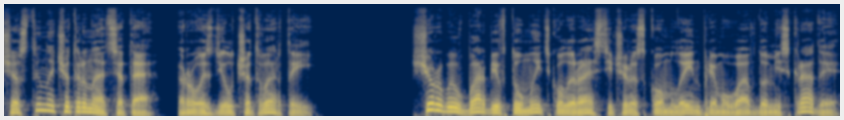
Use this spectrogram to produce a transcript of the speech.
Частина 14. Розділ 4. Що робив Барбі в ту мить, коли Расті через ком Лейн прямував до міськради,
